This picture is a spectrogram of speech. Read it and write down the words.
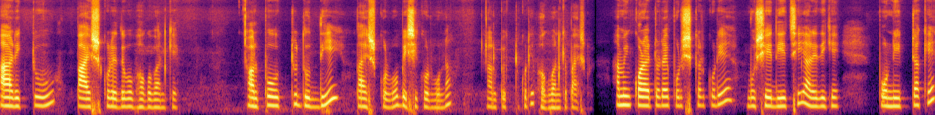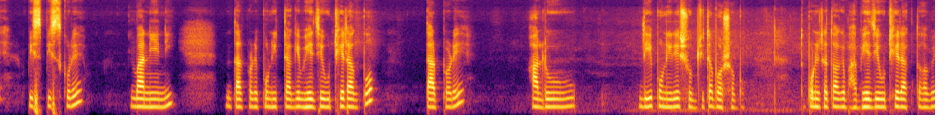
আর একটু পায়েস করে দেব ভগবানকে। অল্প একটু দুধ দিয়ে পায়েস করব, বেশি করব না। অল্প একটু করে ভগবানকে পায়েস করব আমি কড়াই টড়াই পরিষ্কার করে বসিয়ে দিয়েছি আর এদিকে পনিরটাকে পিস পিস করে বানিয়ে নিই। তারপরে পনিরটা আগে ভেজে উঠিয়ে রাখব। তারপরে আলু দিয়ে পনিরের সবজিটা বসাবো। তো পনিরটা তো আগে ভেজে উঠিয়ে রাখতে হবে।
